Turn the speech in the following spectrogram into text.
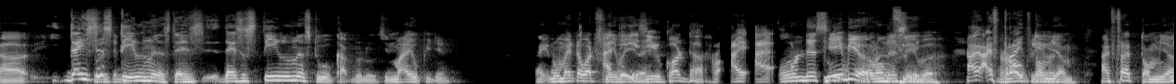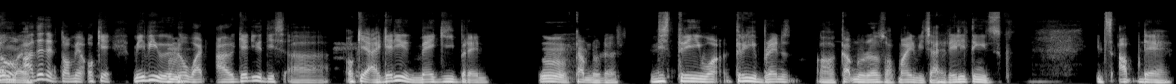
food. Like I'm not talking about the for uh there's a What is it? staleness. There's there's a staleness to cup noodles, in my opinion. Like no matter what I flavor think you have. got the I I honestly maybe a wrong flavor. I, I've Wrong tried tom flavor. yum. I've tried tom yum. No, I- other than Tom Yum. Okay, maybe you Hmm. know what? I'll get you this. Uh, okay, I get you Maggi brand Mm, cup noodles. These three one three brands uh, cup noodles of mine, which I really think is it's up there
